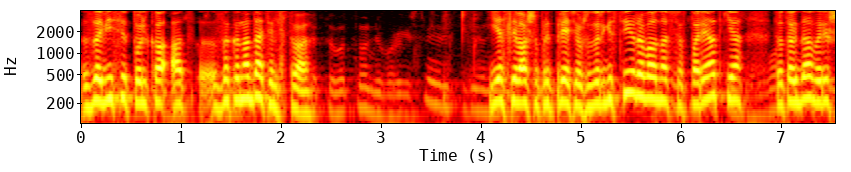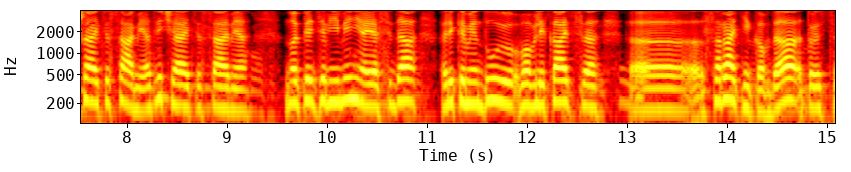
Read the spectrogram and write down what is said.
зависит только от законодательства. Если ваше предприятие уже зарегистрировано, все в порядке, то тогда вы решаете сами, отвечаете сами. Но, тем не менее, я всегда рекомендую вовлекать э, соратников, да, то есть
